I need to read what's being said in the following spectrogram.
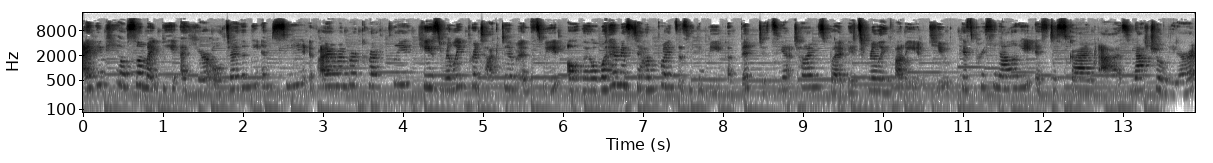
I think he also might be a year older than the MC, if I remember correctly. He's really protective and sweet, although one of his down points is he can be a bit at times, but it's really funny and cute. His personality is described as natural leader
